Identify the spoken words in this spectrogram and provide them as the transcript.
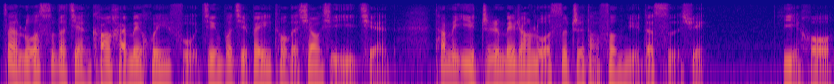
在罗斯的健康还没恢复、经不起悲痛的消息以前，他们一直没让罗斯知道疯女的死讯。以后，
